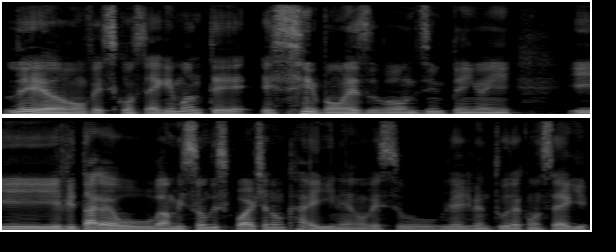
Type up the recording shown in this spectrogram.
Leão. Vamos ver se conseguem manter esse bom, bom desempenho aí e evitar a missão do esporte é não cair, né? Vamos ver se o Jair Ventura consegue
